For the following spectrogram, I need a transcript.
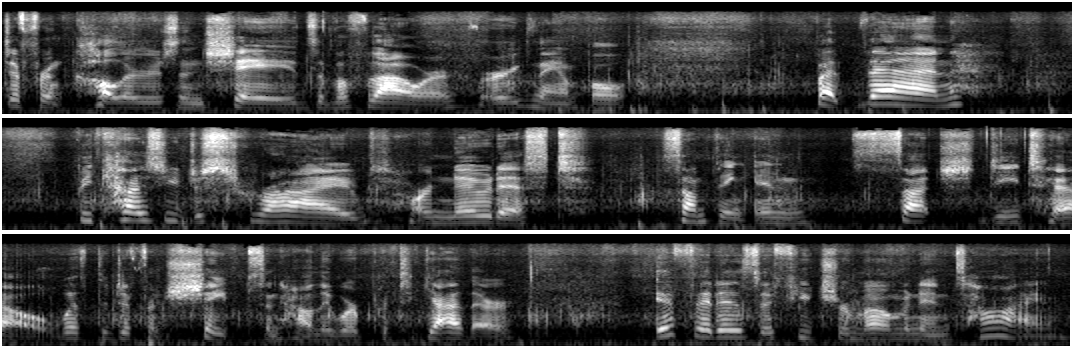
different colors and shades of a flower, for example. But then, because you described or noticed something in such detail with the different shapes and how they were put together, if it is a future moment in time,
